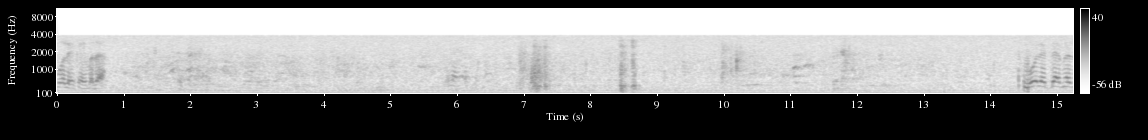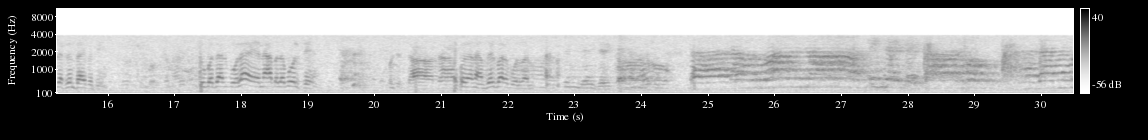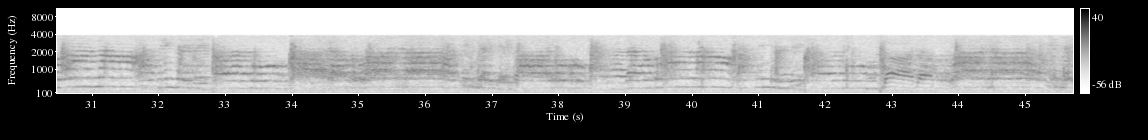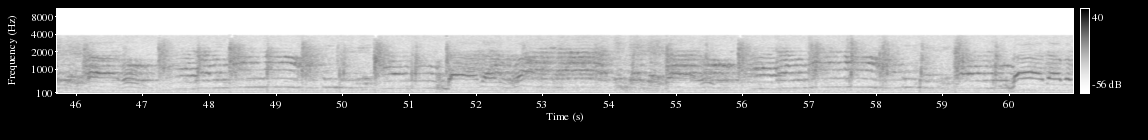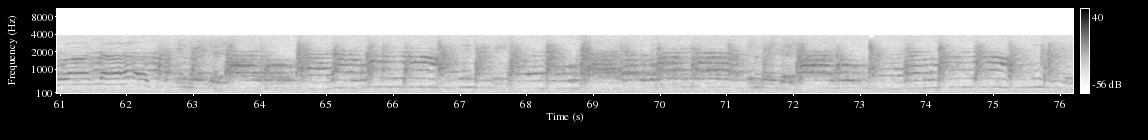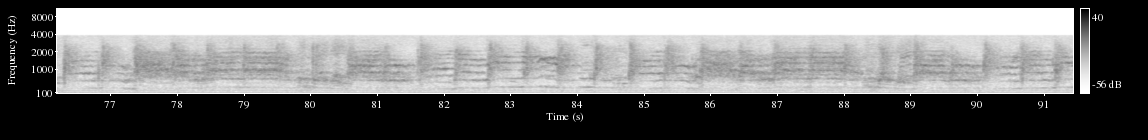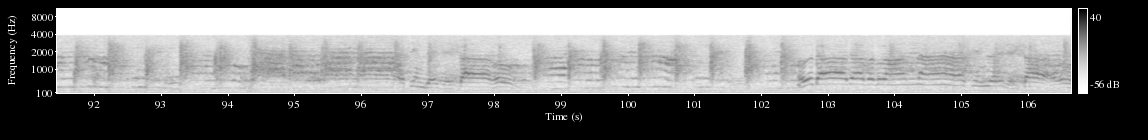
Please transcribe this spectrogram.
બોલે કઈ બધા. દર્શન થાય પછી. તું બધા બોલાય અને આ બધા બોલશે. બોલવાનું? નામદેવ પાસે અસીમ જય જયકાર હો ઓ દાદા ભગવાન ના અસીમ જય જયકાર હો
